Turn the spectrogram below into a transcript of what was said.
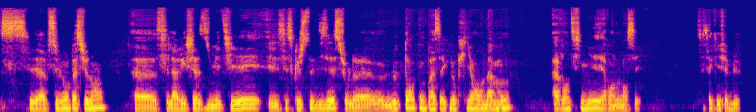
c'est absolument passionnant. Euh, c'est la richesse du métier et c'est ce que je te disais sur le, le temps qu'on passe avec nos clients en amont avant de signer et avant de lancer. C'est ça qui est fabuleux.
